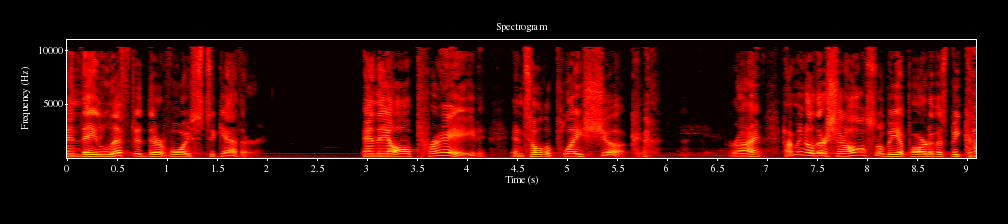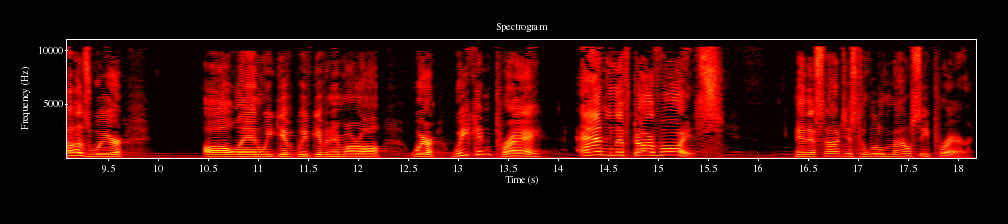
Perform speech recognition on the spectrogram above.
and they lifted their voice together and they all prayed until the place shook. right? How many know there should also be a part of us because we're all in, we give, we've given him our all, where we can pray and lift our voice. And it's not just a little mousy prayer.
